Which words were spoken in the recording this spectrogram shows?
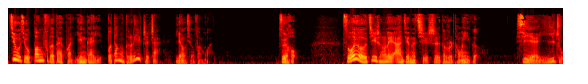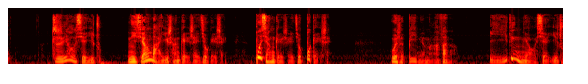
舅舅帮扶的贷款应该以不当得利之债要求返还。最后，所有继承类案件的启示都是同一个：写遗嘱。只要写遗嘱，你想把遗产给谁就给谁，不想给谁就不给谁。为了避免麻烦呢，一定要写遗嘱。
